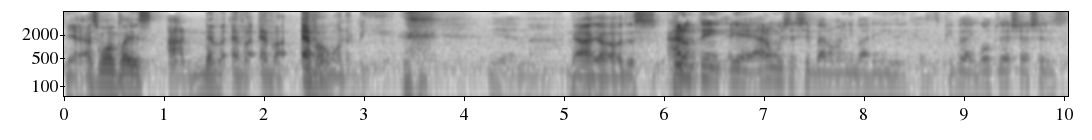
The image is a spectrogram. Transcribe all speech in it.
yeah, that's one place I never, ever, ever, ever want to be. Yeah, nah. nah, yo, just I don't think. Yeah, I don't wish that shit bad on anybody either because people that go through that shit, that shit is,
